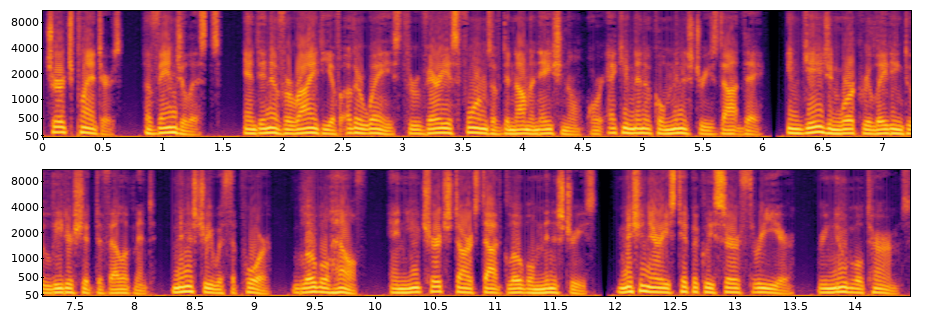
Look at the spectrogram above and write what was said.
church planters, evangelists, and in a variety of other ways through various forms of denominational or ecumenical ministries. They engage in work relating to leadership development, ministry with the poor, global health, and U Church starts. Global ministries. Missionaries typically serve three-year, renewable terms.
